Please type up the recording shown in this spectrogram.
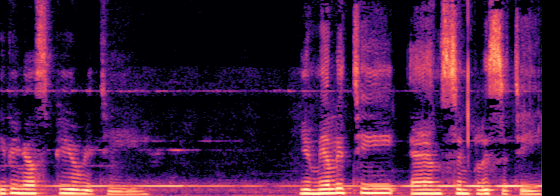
Giving us purity, humility, and simplicity.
